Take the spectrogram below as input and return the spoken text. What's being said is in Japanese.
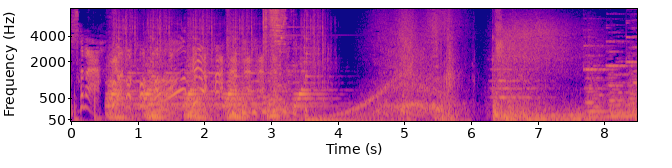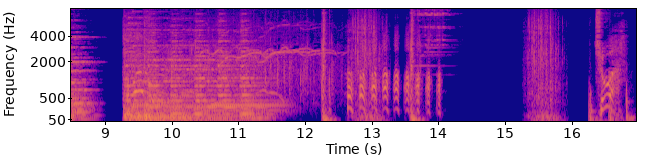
様。に様チュアは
